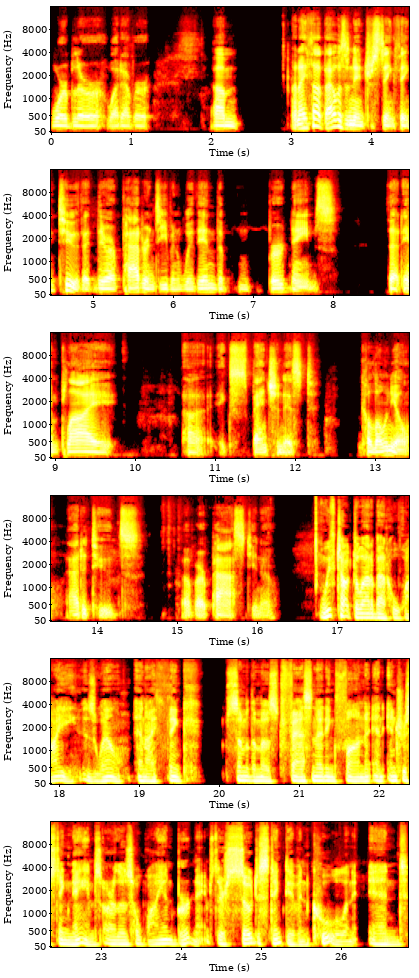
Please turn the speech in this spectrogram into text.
warbler or whatever. Um, and I thought that was an interesting thing too, that there are patterns even within the bird names that imply uh, expansionist colonial attitudes of our past, you know? We've talked a lot about Hawaii as well, and I think some of the most fascinating, fun, and interesting names are those Hawaiian bird names. They're so distinctive and cool, and and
